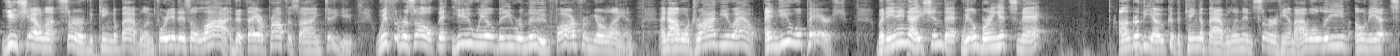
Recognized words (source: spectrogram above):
You shall not serve the king of Babylon, for it is a lie that they are prophesying to you, with the result that you will be removed far from your land, and I will drive you out, and you will perish. But any nation that will bring its neck under the yoke of the king of Babylon and serve him. I will leave on its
